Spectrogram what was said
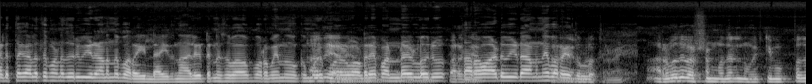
അടുത്ത കാലത്ത് പണിത ഒരു വീടാണെന്ന് പറയില്ല. ഇത് നാലുകെട്ടിന്റെ സ്വഭാവം പുറമേ നോക്കുമ്പോൾ വളരെ പണ്ടുള്ള ഒരു തറവാട് വീടാണെന്നേ പറയത്തുള്ളൂ. അറുപത് വർഷം മുതൽ നൂറ്റി മുപ്പത്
